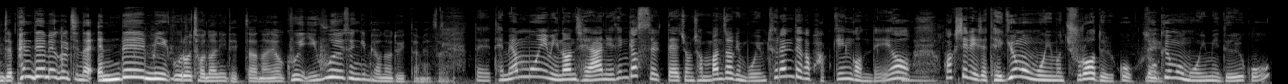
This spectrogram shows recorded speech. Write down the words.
이제 팬데믹을 지나 엔데믹으로 전환이 됐잖아요. 그 이후에 생긴 변화도 있다면서요. 네, 대면 모임 인원 제한이 생겼을 때 좀 전반적인 모임 트렌드가 바뀐 건데요. 음. 확실히 이제 대규모 모임은 줄어들고 네. 소규모 모임이 늘고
